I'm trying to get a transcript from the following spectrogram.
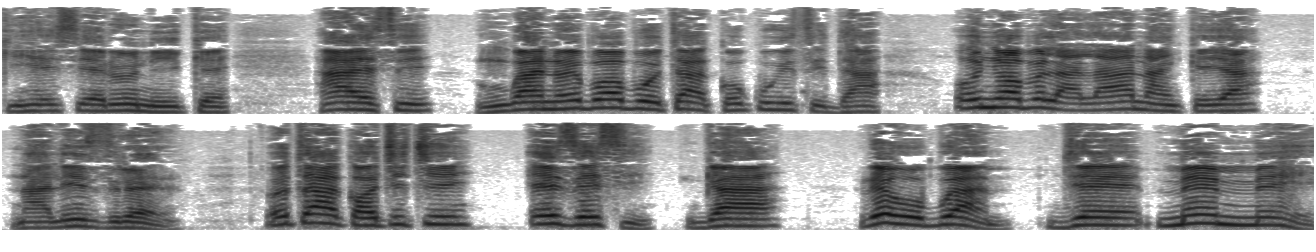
ka ihe siere unu ike. Ha si ngwanụ ebe ọ bụ otu a ka okwu gị si daa. Onye ọbụla laa na nke ya n'ala izrel. Otu a ka ọchịchị eze si gaa rehoboam jee mee mmehie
